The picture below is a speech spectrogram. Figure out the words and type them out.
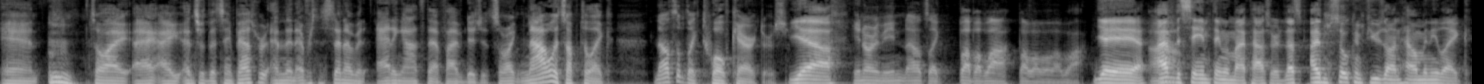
And so I, I, I entered that same password, and then ever since then I've been adding on to that five digits. So like now it's up to like now it's up to like twelve characters. Yeah, you know what I mean. Now it's like blah blah blah blah blah blah blah. Yeah, yeah, yeah. Uh, I have the uh, same thing with my password. That's I'm so confused on how many like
